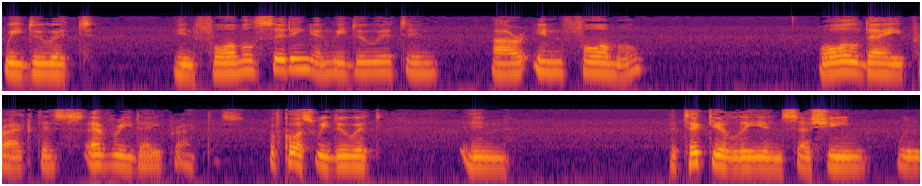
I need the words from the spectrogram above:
we do it in formal sitting and we do it in our informal all day practice, everyday practice. Of course we do it in particularly in sesshin. We're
